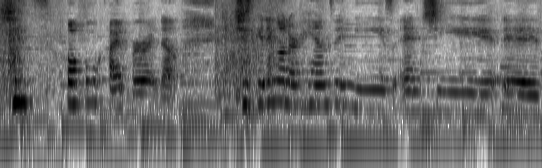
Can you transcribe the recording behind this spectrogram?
She's so hyper right now. She's getting on her hands and knees and she is,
